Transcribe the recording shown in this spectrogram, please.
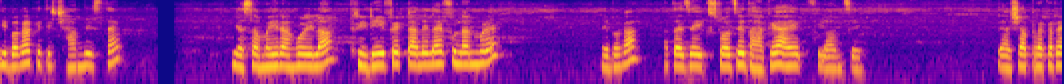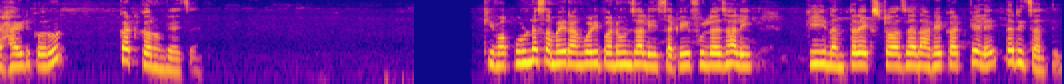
ही बघा किती छान दिसत आहे या समयी रांगोळीला थ्री डी इफेक्ट आलेला आहे फुलांमुळे. हे बघा आता जे एक्स्ट्राचे धागे आहेत फुलांचे ते अशा प्रकारे हाईड करून कट करून घ्यायचं आहे किंवा पूर्ण समय रांगोळी बनवून झाली सगळी फुलं झाली की नंतर एक्स्ट्रा जर धागे कट केले तरी चालतील.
